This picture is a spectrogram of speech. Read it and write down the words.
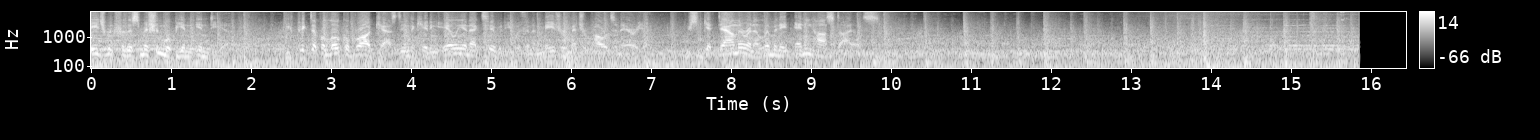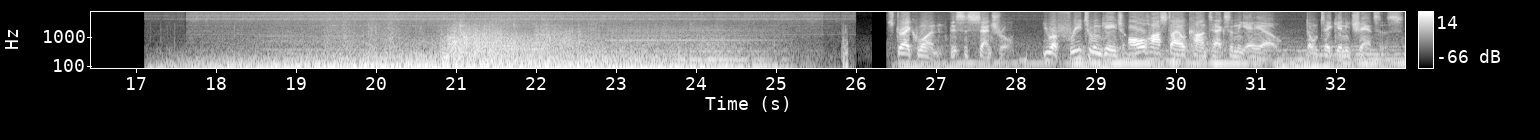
Engagement for this mission will be in India. We've picked up a local broadcast indicating alien activity within a major metropolitan area. We should get down there and eliminate any hostiles. Strike one, this is Central. You are free to engage all hostile contacts in the AO. Don't take any chances.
